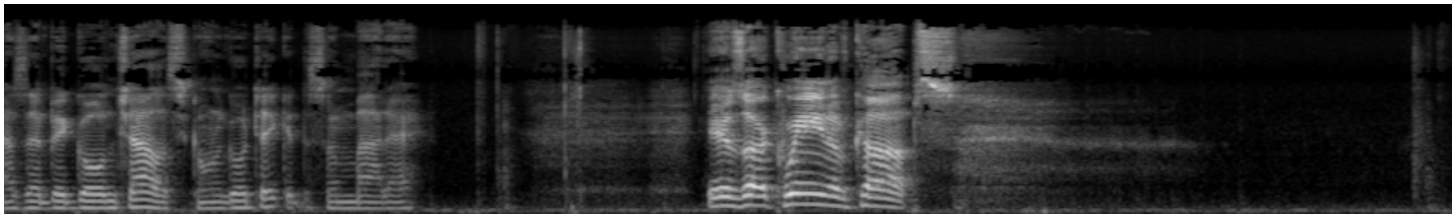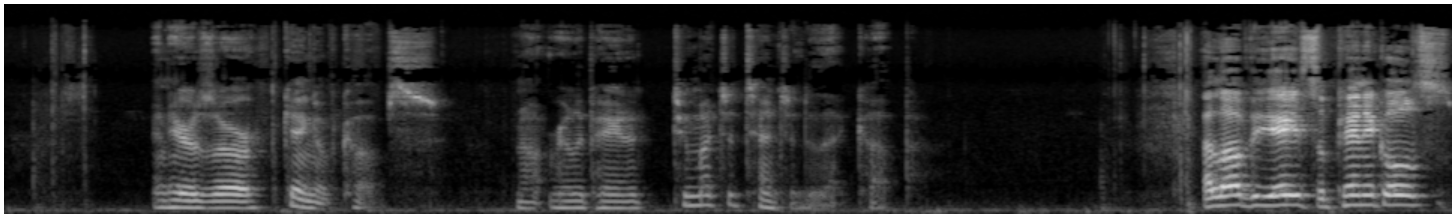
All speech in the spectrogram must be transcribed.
Has that big golden chalice. Gonna go take it to somebody. Here's our Queen of Cups. And here's our King of Cups. Not really paying too much attention to that cup. I love the Ace of Pentacles,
